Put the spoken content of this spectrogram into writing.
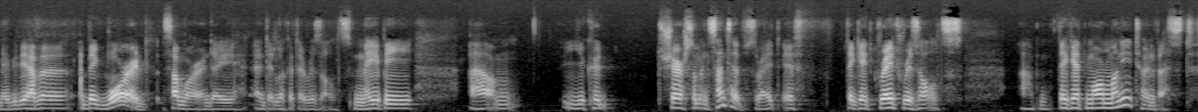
maybe they have a, a, big board somewhere and they and they look at their results. Maybe um, you could share some incentives, right? If they get great results, um, they get more money to invest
